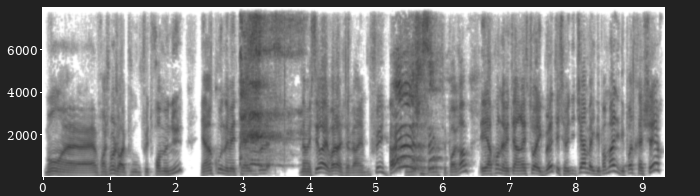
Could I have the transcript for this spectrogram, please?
Bon, euh, franchement j'aurais pu bouffer trois menus. Et un coup on avait été avec Belette. Non mais c'est vrai, voilà, j'avais rien bouffé. Ouais, Bon, je sais. bon, c'est pas grave. Et après on avait été à un resto avec Belette et j'avais dit tiens bah il est pas mal, il est pas très cher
